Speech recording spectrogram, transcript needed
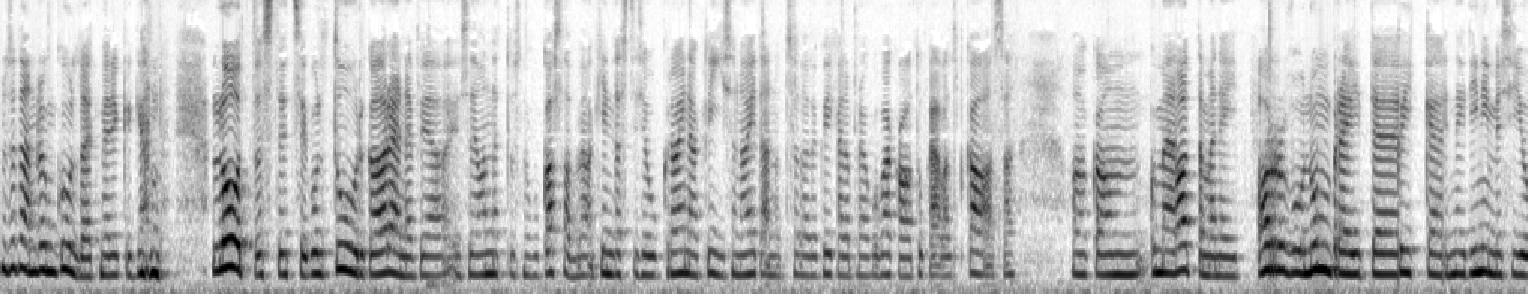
no seda on rõõm kuulda, et meil ikkagi on lootust, et see kultuur ka areneb ja, ja see annetus nagu kasvab. Ja kindlasti see Ukraina kriis on aidanud sellele kõigele praegu väga tugevalt kaasa. aga kui me vaatame neid arvu, numbreid, kõike, neid inimesi ju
